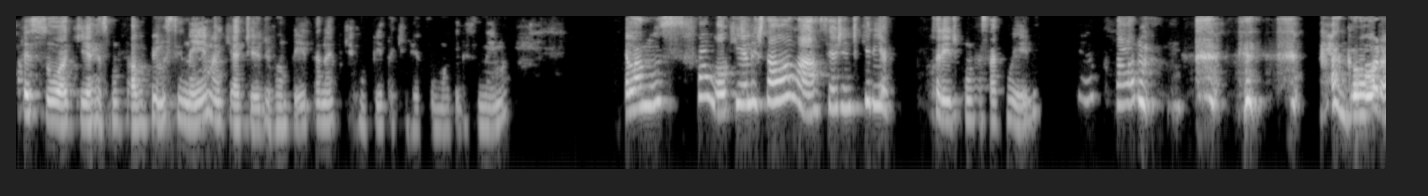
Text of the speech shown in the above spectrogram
a pessoa que é responsável pelo cinema, que é a tia de Vampeta, né? Porque é Vampeta que reformou aquele cinema, ela nos falou que ele estava lá, se a gente queria, gostaria de conversar com ele. Eu, claro, agora.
